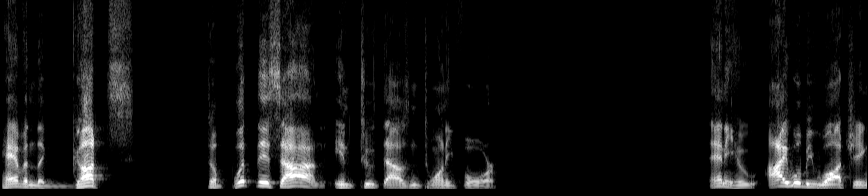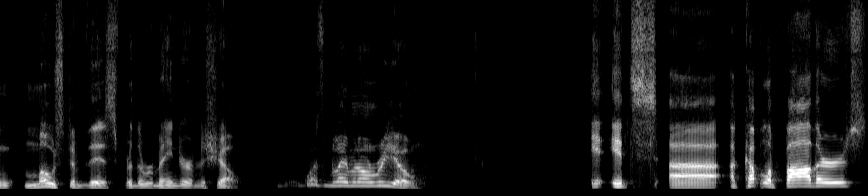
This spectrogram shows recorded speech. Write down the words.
having the guts to put this on in 2024. Anywho, I will be watching most of this for the remainder of the show. What's blaming on Rio? It, it's uh, a couple of fathers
